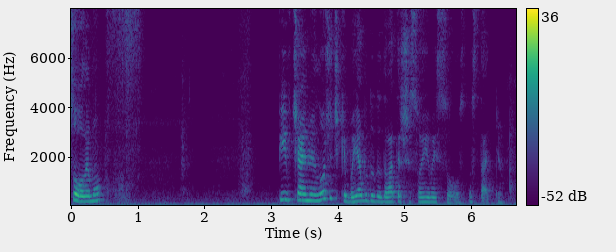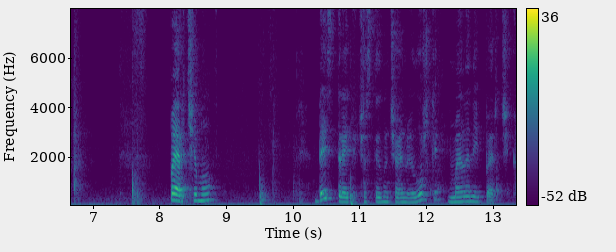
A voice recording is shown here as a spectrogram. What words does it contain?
Солимо. Пів чайної ложечки, бо я буду додавати ще соєвий соус. Достатньо. Перчимо. Десь третю частину чайної ложки мелений перчик.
